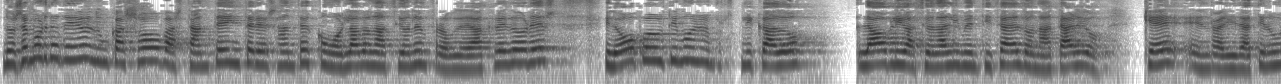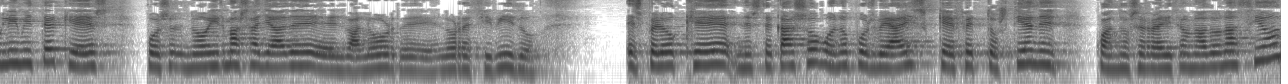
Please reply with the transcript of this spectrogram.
Nos hemos detenido en un caso bastante interesante como es la donación en fraude de acreedores y luego por último hemos explicado la obligación alimenticia del donatario, que en realidad tiene un límite que es pues, no ir más allá del valor de lo recibido. Espero que en este caso, bueno, pues veáis qué efectos tiene cuando se realiza una donación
